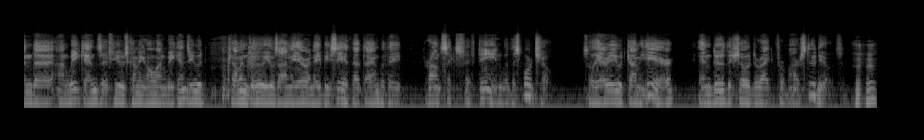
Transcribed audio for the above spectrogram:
And uh, on weekends, if he was coming home on weekends, he would come and do. He was on the air on ABC at that time with the around 6:15 with the sports show. So Harry would come here and do the show direct from our studios. Mhm.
